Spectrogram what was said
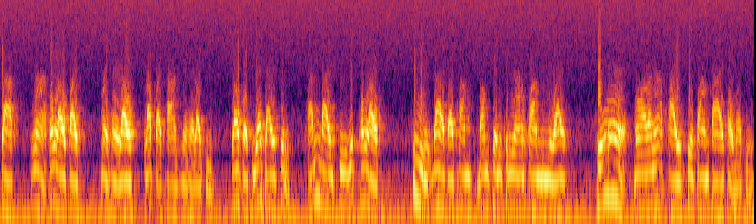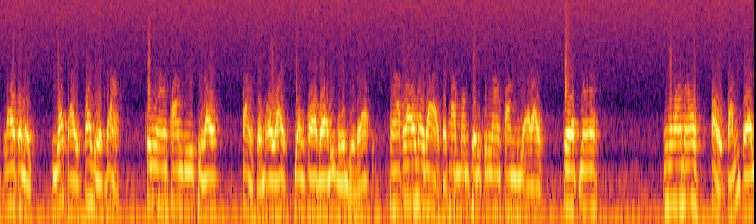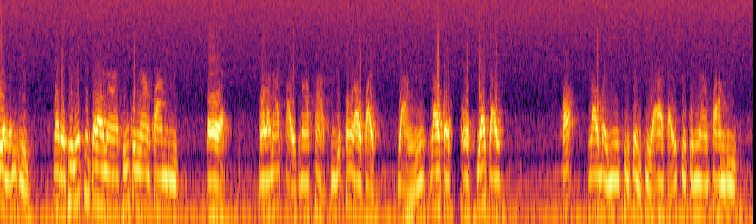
จากหน้าของเราไป ไม่ให้เรารับประทานไม่ให้เรากินเราก็เสียใจขึ้นฉันใดชีวิตของเรา ที่ได้กระทำบำเพ็ญคุณงามความดีไว้ ถึงแม่มรณะภัยคือความตายเข้ามาถึง เราก็ไม่เสียใจเพราะเหตุว่าคุณงามความดีที่เราตั้งสมเอาไว้ยังพอบริบูรณ์อยู่แล้ว หากเราไม่ได้จะทำบำเพ็ญคุณงามความดีอะไร เกิดมา มัวเมาเฝ้าฝันแต่เรื่องนั้นอื่นไม่ได้ทีนิดที่จะรานาถึงคุณงามความดี แต่มรณะไทยมาพาดชีวิตของเราไป อย่างนี้เราก็อกเสียใจ เพราะเราไม่มีที่พึ่งที่อาศัยคือคุณงามความดี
